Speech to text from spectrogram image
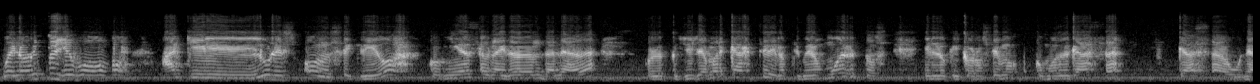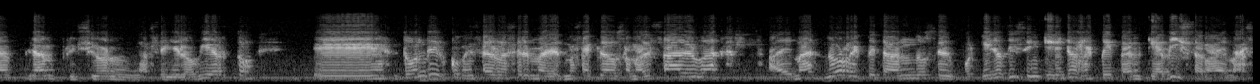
Bueno, esto llevó a que el lunes 11, creo, comienza una gran andanada, con lo que yo ya marcaste, de los primeros muertos en lo que conocemos como Gaza. Gaza, una gran prisión a cielo abierto, eh, donde comenzaron a ser masacrados a malsalva, además no respetándose, porque ellos dicen que ellos respetan, que avisan además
